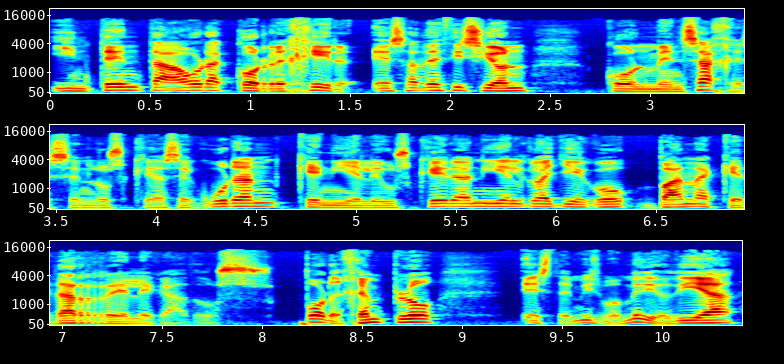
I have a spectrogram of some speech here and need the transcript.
intenta ahora corregir esa decisión con mensajes en los que aseguran que ni el euskera ni el gallego van a quedar relegados. Por ejemplo, este mismo mediodía,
